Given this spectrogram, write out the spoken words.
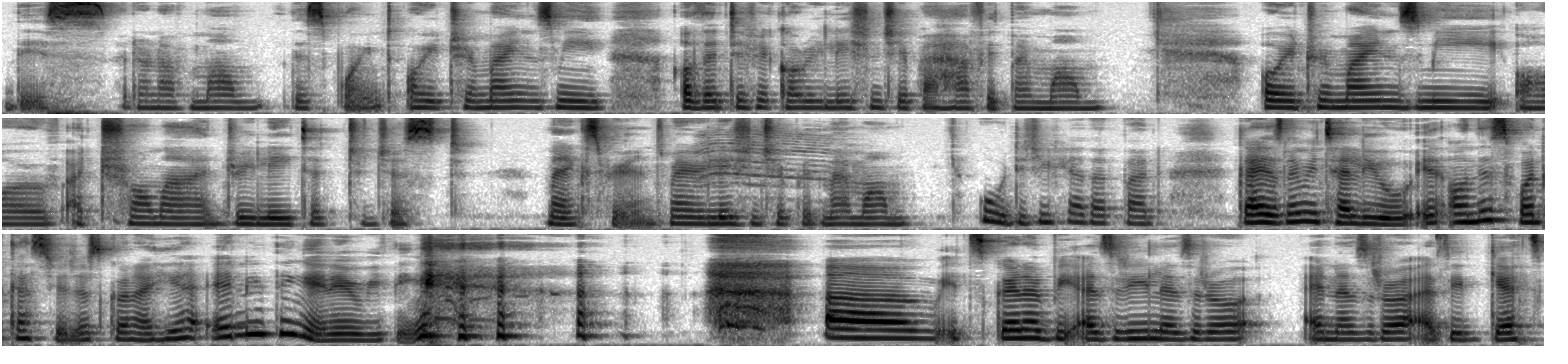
this i don't have mom at this point. Or it reminds me of the difficult relationship i have with my mom. Or it reminds me of a trauma related to just my experience my relationship with my mom. Oh did you hear that bad guys let me tell you on this podcast you're just gonna hear anything and everything. Um it's gonna be as real as raw and as raw as it gets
